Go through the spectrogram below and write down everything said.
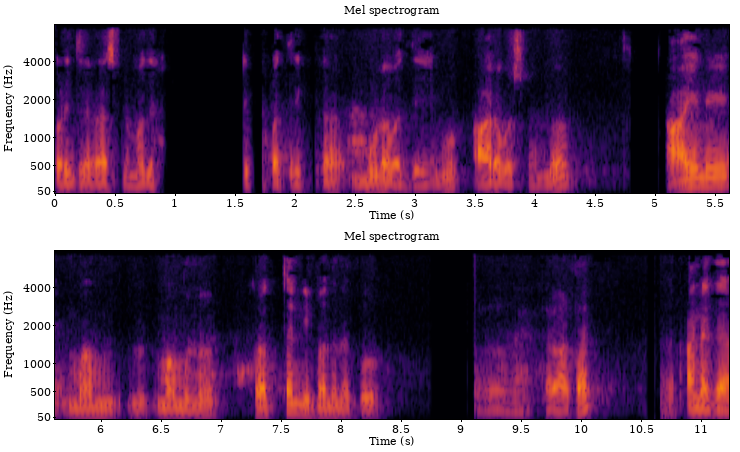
కొరింతలకు రాసిన మొదటి పత్రిక మూడవ అధ్యాయము ఆరవ వచనంలో ఆయనే మమ్మును క్రొత్త నిబంధనకు తర్వాత అనగా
